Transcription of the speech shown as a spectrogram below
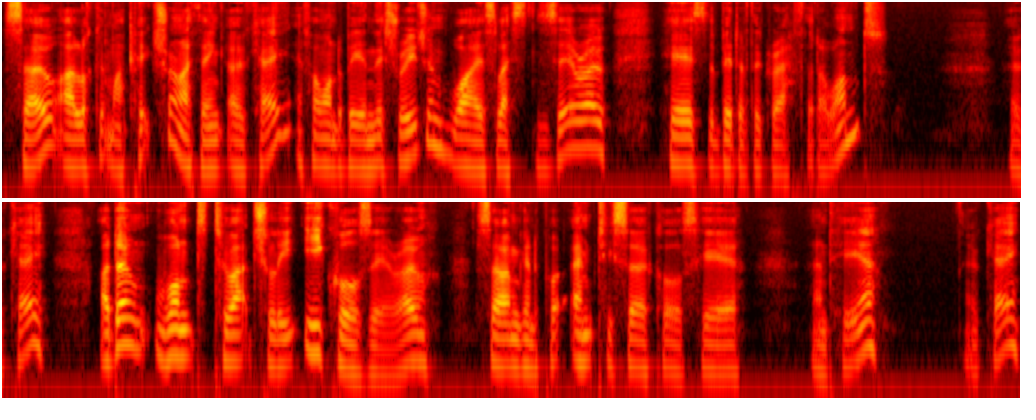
So I look at my picture and I think, okay, if I want to be in this region, y is less than 0. Here's the bit of the graph that I want. Okay, I don't want to actually equal 0, so I'm going to put empty circles here and here. Okay,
